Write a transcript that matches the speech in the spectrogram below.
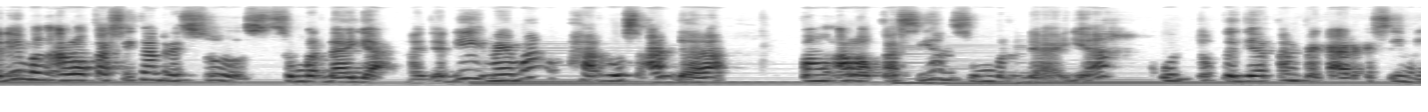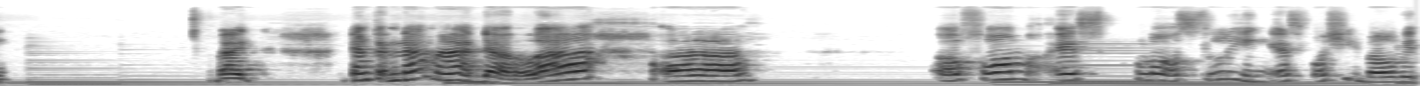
Jadi mengalokasikan resource sumber daya. Nah, jadi memang harus ada pengalokasian sumber daya untuk kegiatan PKRS ini. Baik, yang keenam adalah uh, uh, form as close link as possible with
